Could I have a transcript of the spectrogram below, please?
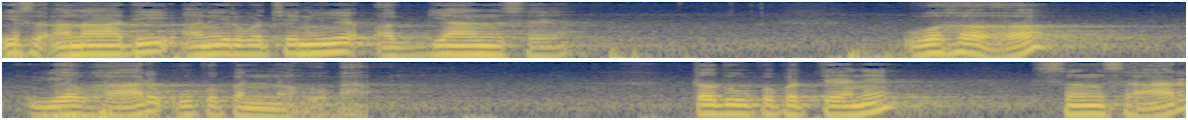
इस अनादि अनिर्वचनीय अज्ञान से वह व्यवहार उपपन्न होगा। तद उपपत्ति ने संसार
